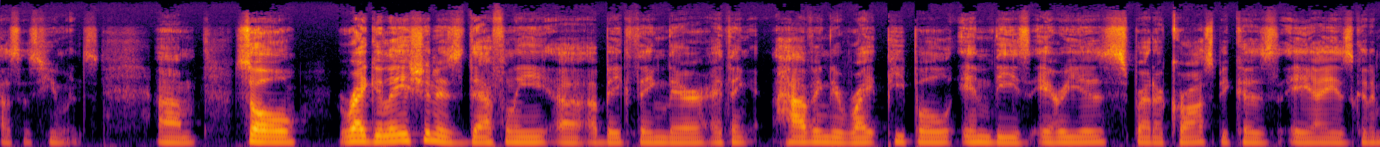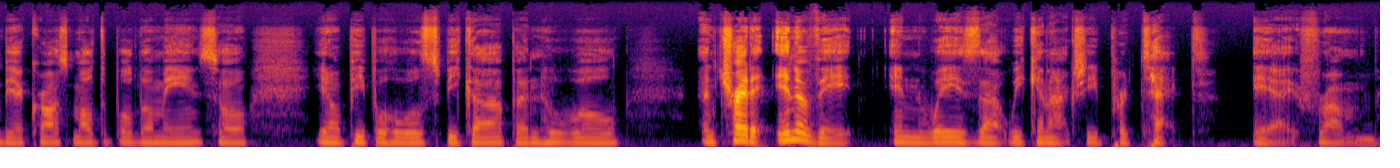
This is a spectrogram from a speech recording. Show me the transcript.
us as humans. Um, so regulation is definitely a, a, big thing there. I think having the right people in these areas spread across because AI is going to be across multiple domains. So, you know, people who will speak up and who will and try to innovate in ways that we can actually protect AI from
